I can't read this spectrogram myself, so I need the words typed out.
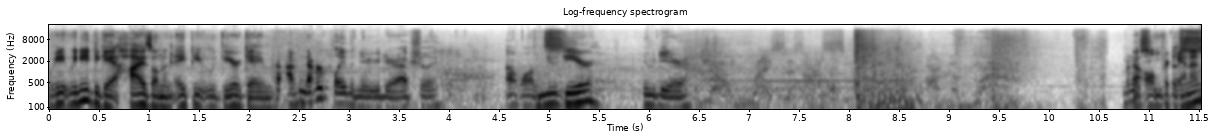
we we need to get Heiz on an AP Udyr game. I've never played the new Udyr actually, not once. New deer. New deer. I'm gonna Got ult for this. cannon?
